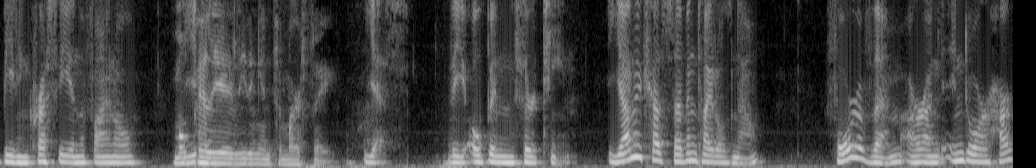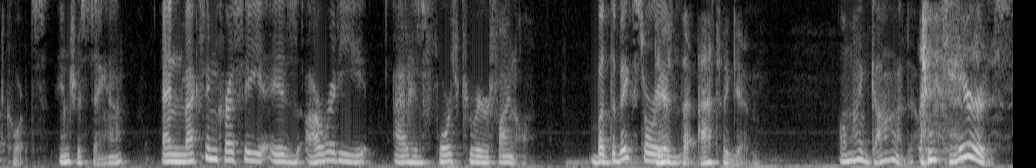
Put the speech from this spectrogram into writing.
beating Cressy in the final. Montpellier leading into Marseille. Yes, the Open 13. Yannick has seven titles now. Four of them are on indoor hard courts. Interesting, huh? And Maxime Cressy is already at his fourth career final. But the big story There's is the at again. Oh my god, who cares?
